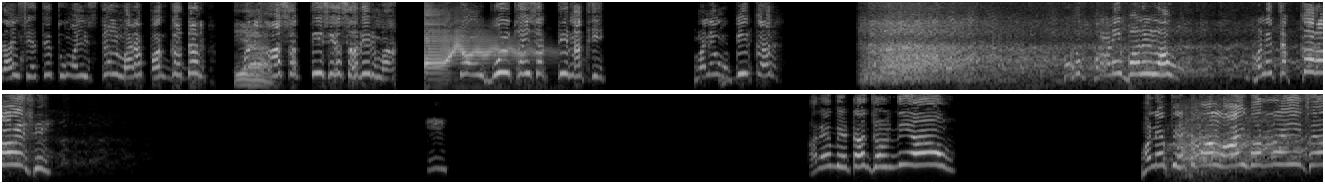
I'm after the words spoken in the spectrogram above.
જાય છે તે તું અહીં મારા પગ ગદર એ શક્તિ. છે શરીરમાં. તો ઊભું થઈ શકતી નથી. મને ઊભી કર. થોડું પાણી ભરી લાવ મને ચક્કર આવે છે. અરે બેટા, જલ્દી આવ. મને પેટમાં લાઈ ભર રહી છે.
